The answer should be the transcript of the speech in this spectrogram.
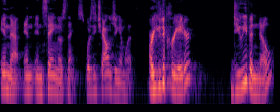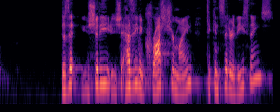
in that, in, in saying those things? What is he challenging him with? Are you the creator? Do you even know? Does it, should he, has it even crossed your mind to consider these things?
